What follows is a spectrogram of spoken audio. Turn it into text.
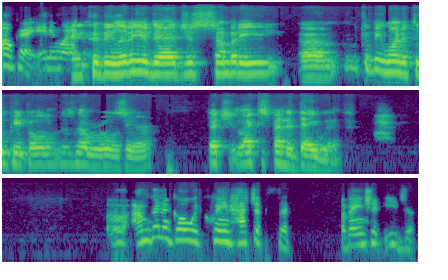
Okay, anyone. it could be living or dead, just somebody, um, it could be one or two people, there's no rules here, that you'd like to spend a day with. Uh, I'm going to go with Queen Hatshepsut of ancient Egypt.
